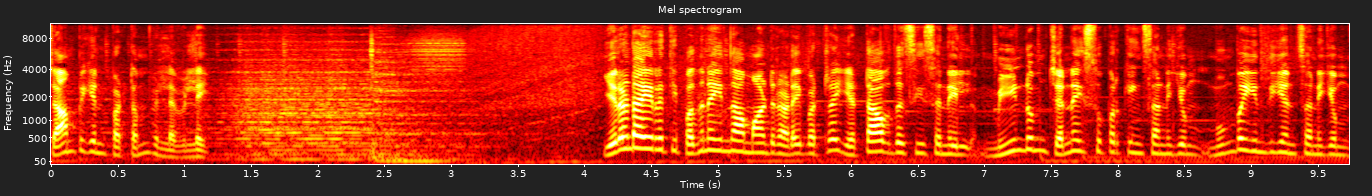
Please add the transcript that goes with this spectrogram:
சாம்பியன் பட்டம் வெல்லவில்லை. இரண்டாயிரத்தி பதினைந்தாம் ஆண்டு நடைபெற்ற எட்டாவது சீசனில் மீண்டும் சென்னை சூப்பர் கிங்ஸ் அணியும் மும்பை இந்தியன்ஸ் அணியும்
